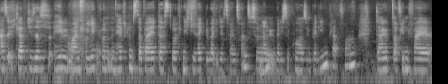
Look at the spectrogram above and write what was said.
also ich glaube, dieses, hey, wir wollen ein Projekt gründen, helft uns dabei, das läuft nicht direkt über ID22, sondern mhm. über diese Co-Housing Berlin-Plattform. Da gibt es auf jeden Fall...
